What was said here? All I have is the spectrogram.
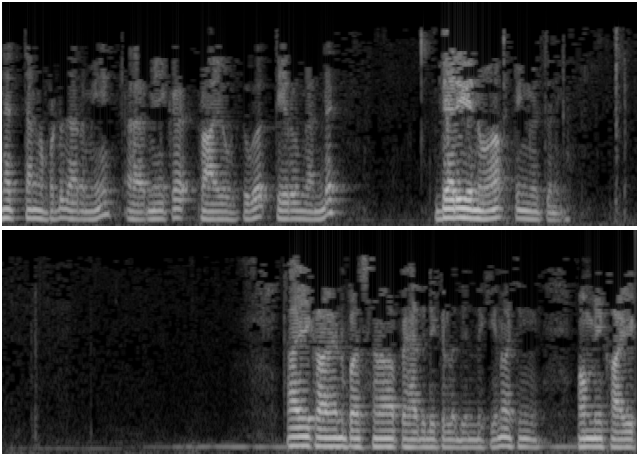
නැත්නම් අපට ධර්මයේ මේක ප්‍රායෝගිකව තේරුම් ගන්න බැරි වෙනවා පින්වතුනි. කාය කායනුපස්සනාව පැහැදිලි කරලා දෙන්න කියනවා. ඉතින් මම මේ කායේ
